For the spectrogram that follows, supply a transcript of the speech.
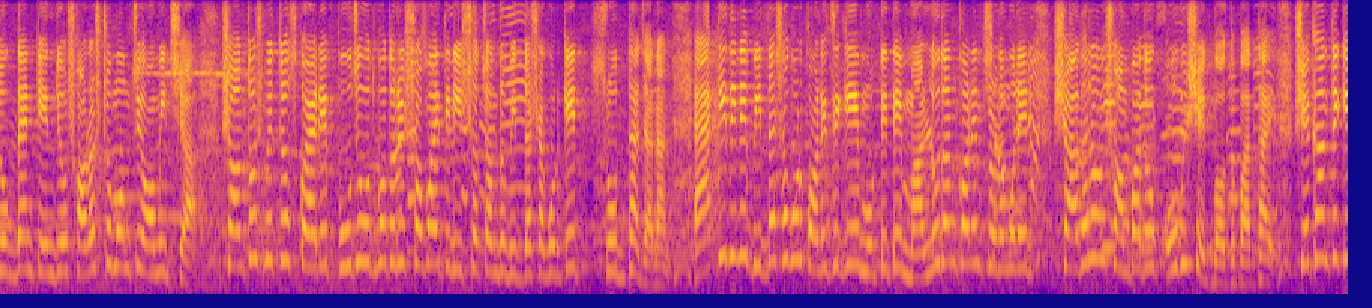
যোগ দেন কেন্দ্রীয় স্বরাষ্ট্রমন্ত্রী অমিত শাহ। সন্তোষ মিত্র স্কোয়ারে পুজো উদ্বোধনের সময় তিনি ঈশ্বরচন্দ্র বিদ্যাসাগরকে শ্রদ্ধা জানান। একই দিনে বিদ্যাসাগর কলেজে গিয়ে মূর্তিতে মাল্যদান করেন তৃণমূলের সাধারণ সম্পাদক অভিষেক বন্দ্যোপাধ্যায়। সেখান থেকে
